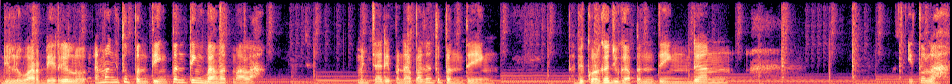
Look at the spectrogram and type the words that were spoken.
di luar diri lo. Emang itu penting penting banget malah. Mencari pendapatan itu penting tapi keluarga juga penting dan itulah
